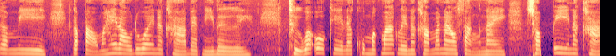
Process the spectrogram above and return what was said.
จะมีกระเป๋ามาให้เราด้วยนะคะ แบบนี้เลย ถือว่าโอเคและคุ้มมากๆเลยนะคะ มะนาวสั่งในช้อปปีนะคะ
